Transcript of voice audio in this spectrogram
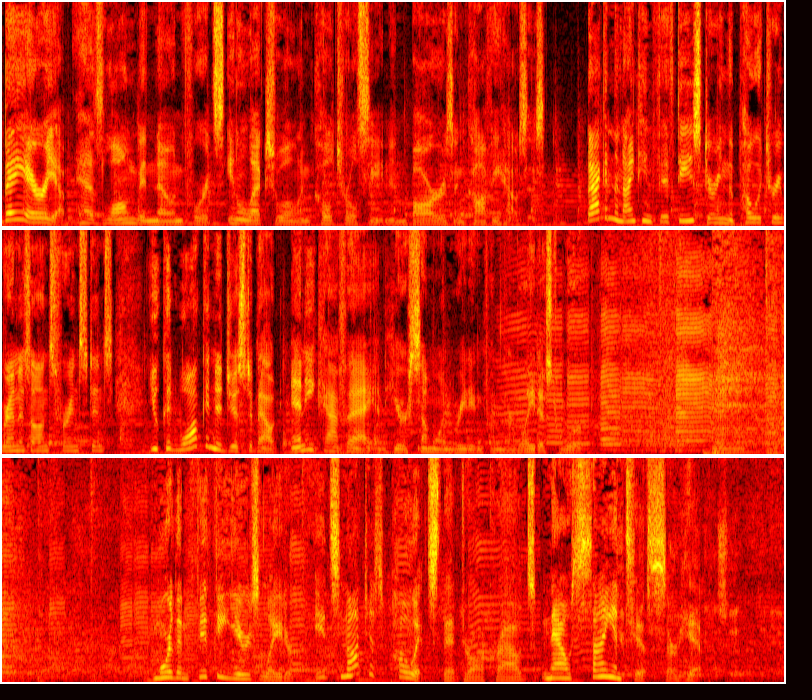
Bay Area has long been known for its intellectual and cultural scene in bars and coffee houses. Back in the 1950s, during the poetry renaissance, for instance, you could walk into just about any cafe and hear someone reading from their latest work. More than 50 years later, it's not just poets that draw crowds, now scientists are hip.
